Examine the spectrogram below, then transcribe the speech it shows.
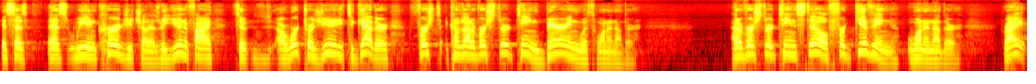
it says, as we encourage each other, as we unify to our work towards unity together, first it comes out of verse 13, bearing with one another. Out of verse 13, still forgiving one another, right?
